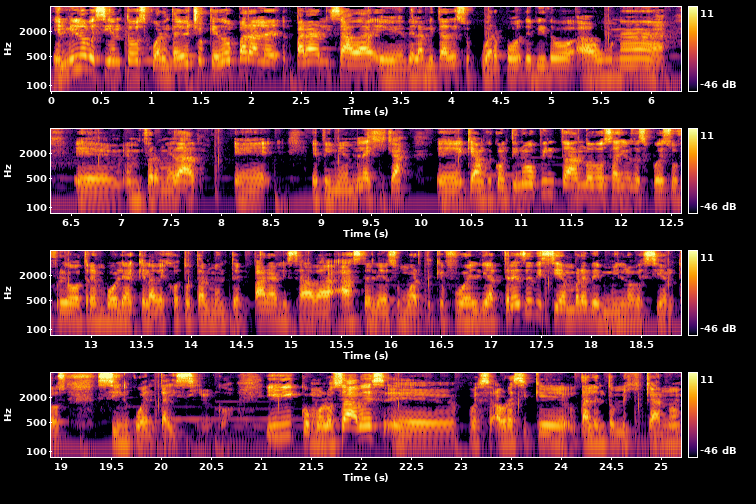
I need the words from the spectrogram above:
En 1948 quedó paralizada eh, de la mitad de su cuerpo debido a una eh, enfermedad epidemiológica eh, que aunque continuó pintando dos años después sufrió otra embolia que la dejó totalmente paralizada hasta el día de su muerte que fue el día 3 de diciembre de 1955 y como lo sabes eh, pues ahora sí que talento mexicano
